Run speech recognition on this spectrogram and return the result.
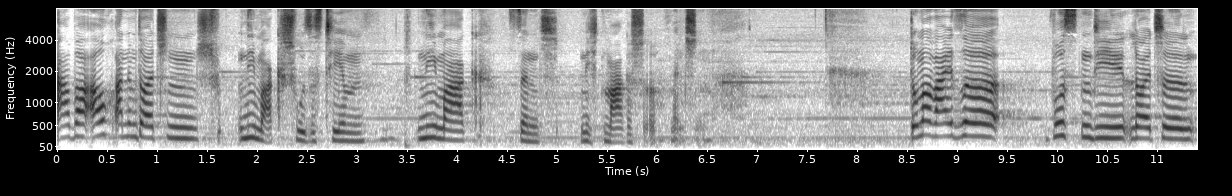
aber auch an dem deutschen Sch- NIMAG-Schulsystem. NIMAG sind nicht magische Menschen. Dummerweise wussten die Leute,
